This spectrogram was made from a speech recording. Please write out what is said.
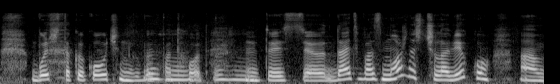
Больше такой коучинговый угу, подход. Угу. То есть э, дать возможность человеку а,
